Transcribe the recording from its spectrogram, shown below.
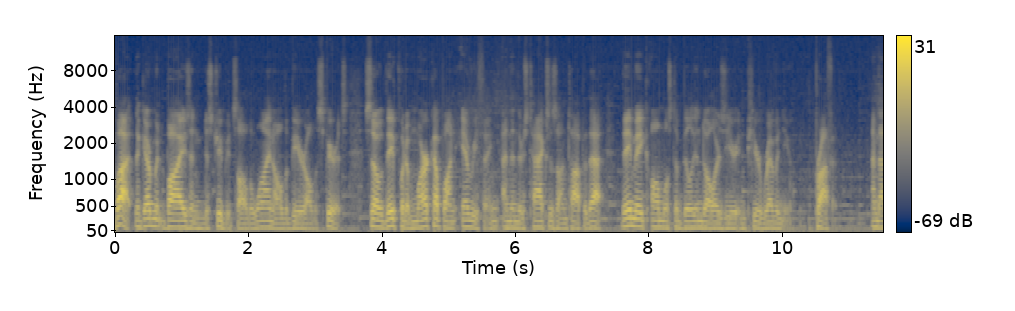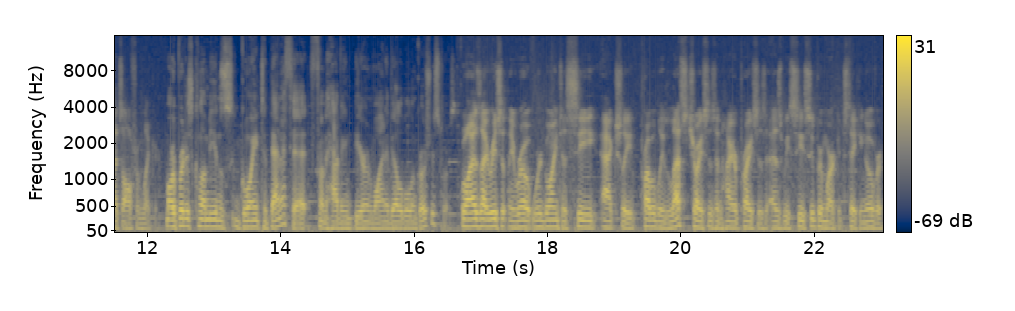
But the government buys and distributes all the wine, all the beer, all the spirits. So they put a markup on everything, and then there's taxes on top of that. They make almost a billion dollars a year in pure revenue, profit and that's all from liquor. Are British Columbians going to benefit from having beer and wine available in grocery stores? Well, as I recently wrote, we're going to see actually probably less choices and higher prices as we see supermarkets taking over.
